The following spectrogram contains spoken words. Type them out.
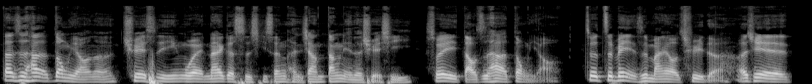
但是他的动摇呢，却是因为那个实习生很像当年的学习，所以导致他的动摇。就这边也是蛮有趣的，而且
